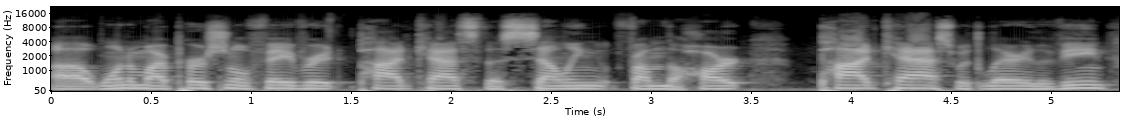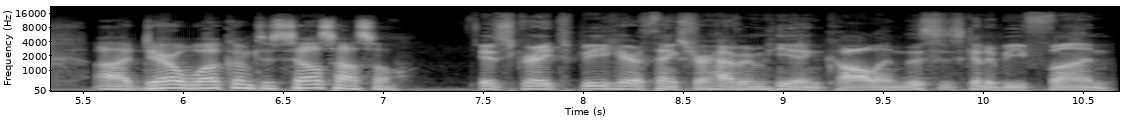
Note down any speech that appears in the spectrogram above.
uh, one of my personal favorite podcasts, the Selling from the Heart podcast with Larry Levine. Uh, Darrell, welcome to Sales Hustle. It's great to be here. Thanks for having me in, Colin. This is going to be fun.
